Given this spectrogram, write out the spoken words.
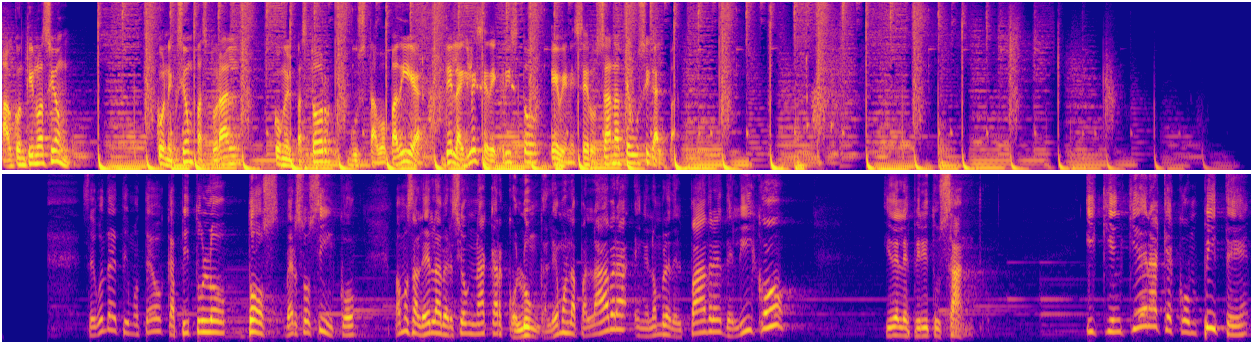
A continuación, conexión pastoral con el pastor Gustavo Padilla de la Iglesia de Cristo Ebenecer Osana Teucigalpa. Segunda de Timoteo capítulo 2, verso 5. Vamos a leer la versión Nácar Colunga. Leemos la palabra en el nombre del Padre, del Hijo y del Espíritu Santo. Y quien quiera que compite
